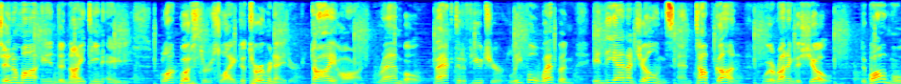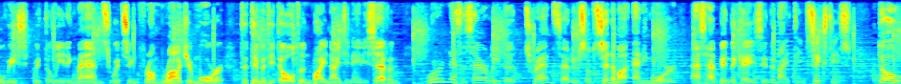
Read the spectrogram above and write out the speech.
Cinema in the 1980s. Blockbusters like The Terminator, Die Hard, Rambo, Back to the Future, Lethal Weapon, Indiana Jones, and Top Gun were running the show. The Bond movies, with the leading man switching from Roger Moore to Timothy Dalton by 1987, weren't necessarily the trendsetters of cinema anymore as had been the case in the 1960s. Though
